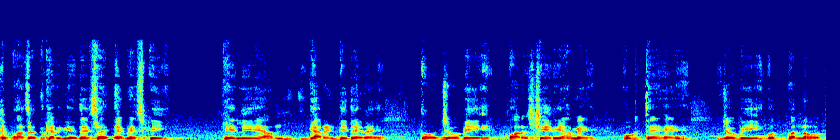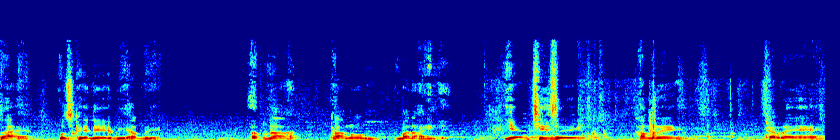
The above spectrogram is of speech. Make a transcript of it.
हिफाजत करेंगे जैसे एमएसपी के लिए हम गारंटी दे रहे तो जो भी फॉरेस्ट एरिया में उगते हैं, जो भी उत्पन्न होता है, उसके लिए भी हमें अपना कानून बनाएँगे। ये चीज़ें हमने कर रहे हैं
